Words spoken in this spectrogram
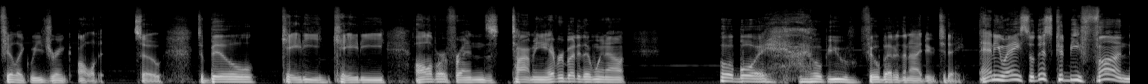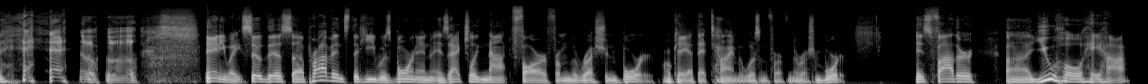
Feel like we drank all of it. So to Bill, Katie, Katie, all of our friends, Tommy, everybody that went out, Oh boy, I hope you feel better than I do today. Anyway, so this could be fun. anyway, so this uh, province that he was born in is actually not far from the Russian border. Okay, at that time, it wasn't far from the Russian border. His father, uh, Juho Häyhä,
